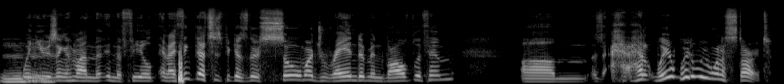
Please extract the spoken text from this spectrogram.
mm-hmm. when using him on the, in the field, and I think that's just because there's so much random involved with him. Um, how, where where do we want to start?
